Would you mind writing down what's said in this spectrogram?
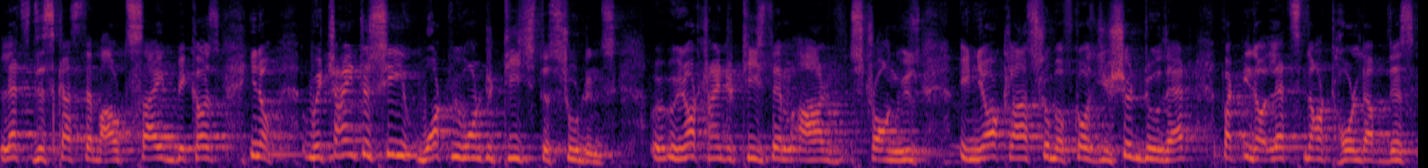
let's discuss them outside because, you know, we're trying to see what we want to teach the students. We're not trying to teach them our strong views. In your classroom, of course, you should do that, but, you know, let's not hold up this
